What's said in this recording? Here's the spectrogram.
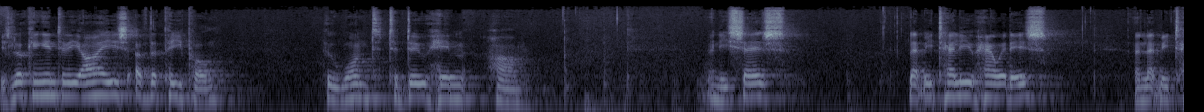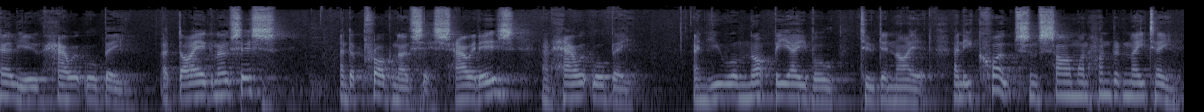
is looking into the eyes of the people who want to do him harm. And he says, Let me tell you how it is, and let me tell you how it will be. A diagnosis and a prognosis, how it is and how it will be. And you will not be able to deny it. And he quotes from Psalm 118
